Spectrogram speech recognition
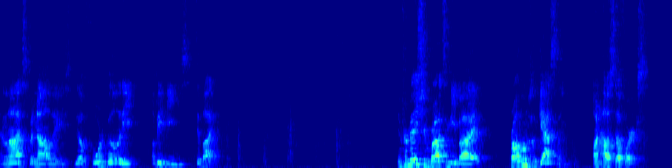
and last but not least, the affordability of EVs to buy. Information brought to me by Problems with Gasoline on how stuff works.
